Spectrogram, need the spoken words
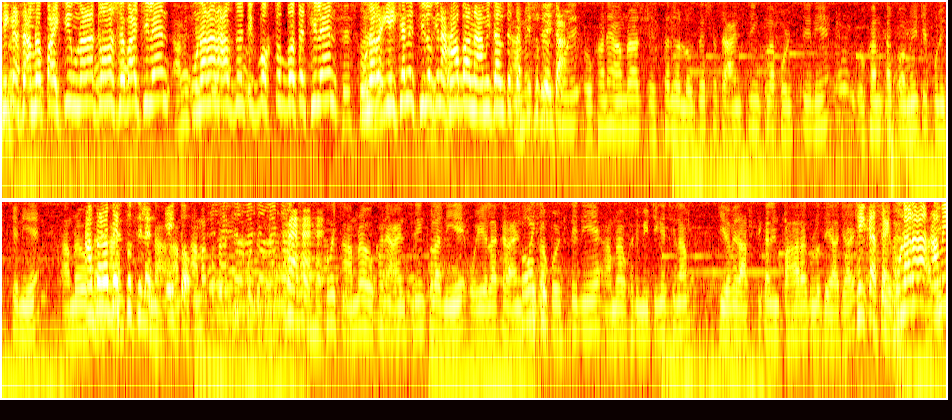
ঠিক আছে আমরা পাইছি উনারা জনসেবায় ছিলেন আমি শেষ উনারা করি। রাজনৈতিক বক্তব্যতে ছিলেন শেষ এইখানে ছিল কিনা হ্যাঁ বা না আমি জানতে চাচ্ছি শুধু এটা। ওখানে আমরা স্থানীয় লোকদের সাথে আইন শৃঙ্খলা পরিস্থিতি নিয়ে ওখানকার কমিউনিটি পুলিশকে নিয়ে আমরা আপনারা ব্যস্ত ছিলেন, এই তো। আমার কথাটা শেষ করতে হ্যাঁ হ্যাঁ হ্যাঁ। আমরা ওখানে আইন শৃঙ্খলা নিয়ে ওই এলাকার আইন শৃঙ্খলা পরিস্থিতি নিয়ে আমরা ওখানে মিটিং এ ছিলাম। কীভাবে রাত্রিকালীন পাহারাগুলো দেওয়া যায়। ঠিক আছে উনারা আমি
